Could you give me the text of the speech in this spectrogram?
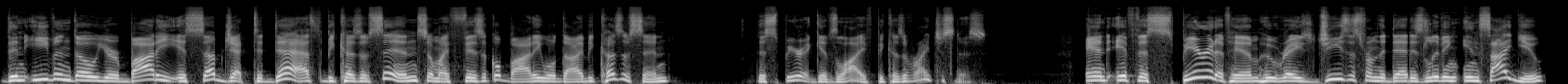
then even though your body is subject to death because of sin, so my physical body will die because of sin, the Spirit gives life because of righteousness. And if the Spirit of Him who raised Jesus from the dead is living inside you,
